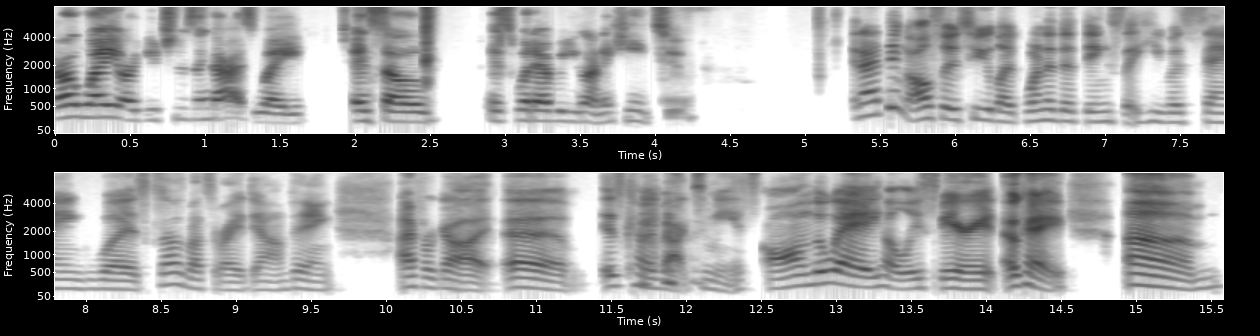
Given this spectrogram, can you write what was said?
your way or you choosing god's way and so it's whatever you're going to heed to and I think also too, like one of the things that he was saying was because I was about to write it down. Dang, I forgot. Um, it's coming back to me. It's on the way, Holy Spirit. Okay. Um,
